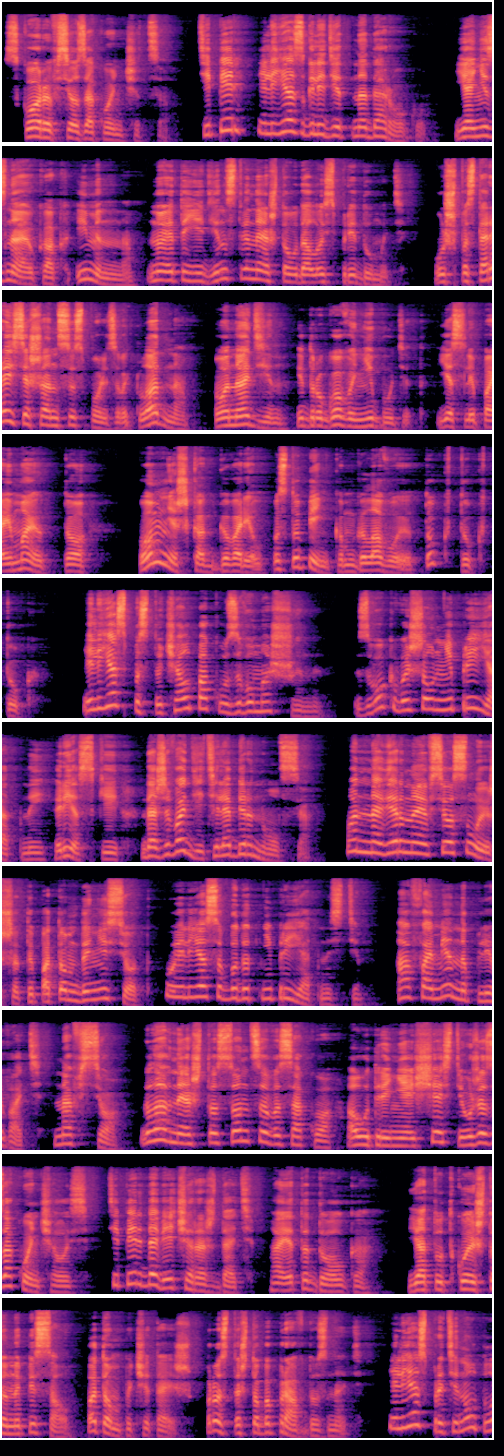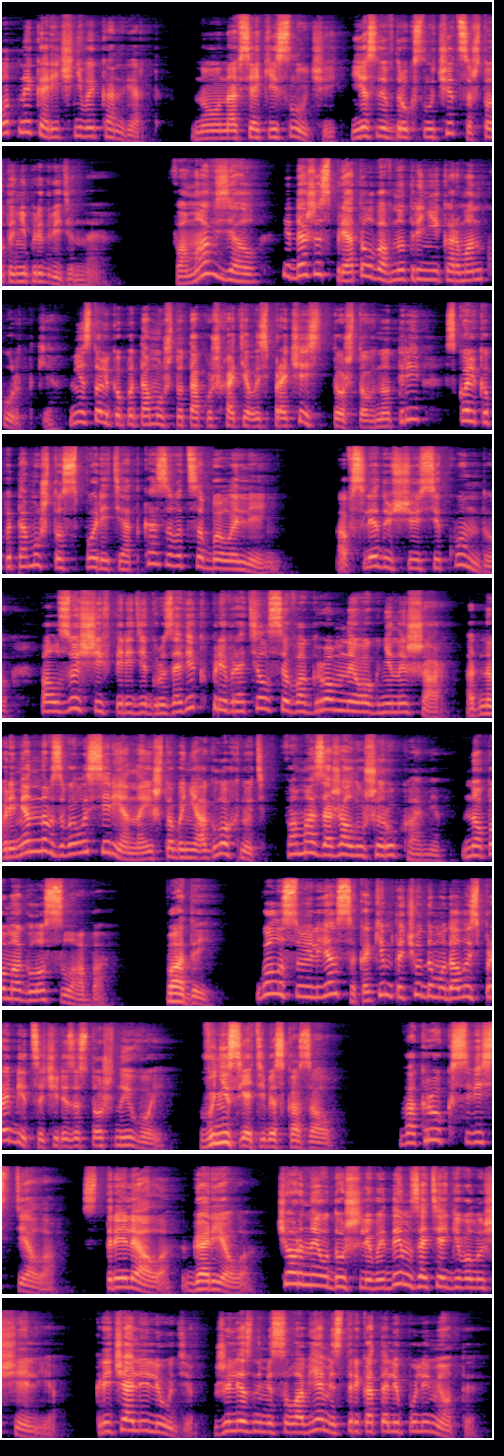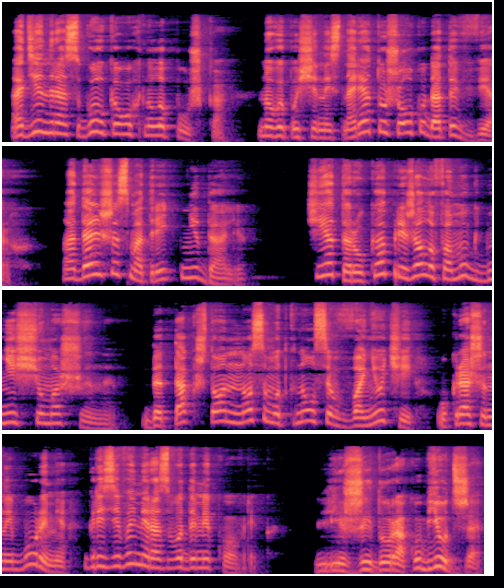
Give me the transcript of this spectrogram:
Скоро все закончится. Теперь Ильяс глядит на дорогу. Я не знаю, как именно, но это единственное, что удалось придумать. Уж постарайся шанс использовать, ладно? Он один, и другого не будет. Если поймают, то Помнишь, как говорил, по ступенькам головою тук-тук-тук? Ильяс постучал по кузову машины. Звук вышел неприятный, резкий, даже водитель обернулся. Он, наверное, все слышит и потом донесет. У Ильяса будут неприятности. А Фоме наплевать на все. Главное, что солнце высоко, а утреннее счастье уже закончилось. Теперь до вечера ждать, а это долго. Я тут кое-что написал, потом почитаешь, просто чтобы правду знать. Ильяс протянул плотный коричневый конверт. Ну, на всякий случай, если вдруг случится что-то непредвиденное. Фома взял и даже спрятал во внутренний карман куртки. Не столько потому, что так уж хотелось прочесть то, что внутри, сколько потому, что спорить и отказываться было лень. А в следующую секунду ползущий впереди грузовик превратился в огромный огненный шар – Одновременно взвыла сирена, и чтобы не оглохнуть, Фома зажал уши руками, но помогло слабо. «Падай!» Голосу Ильяса каким-то чудом удалось пробиться через истошный вой. «Вниз, я тебе сказал!» Вокруг свистело, стреляло, горело. Черный удушливый дым затягивал ущелье. Кричали люди, железными соловьями стрекотали пулеметы. Один раз гулко ухнула пушка, но выпущенный снаряд ушел куда-то вверх а дальше смотреть не дали. Чья-то рука прижала Фому к днищу машины. Да так, что он носом уткнулся в вонючий, украшенный бурыми, грязевыми разводами коврик. «Лежи, дурак, убьют же!»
